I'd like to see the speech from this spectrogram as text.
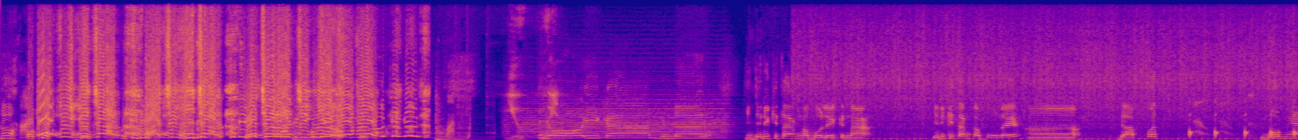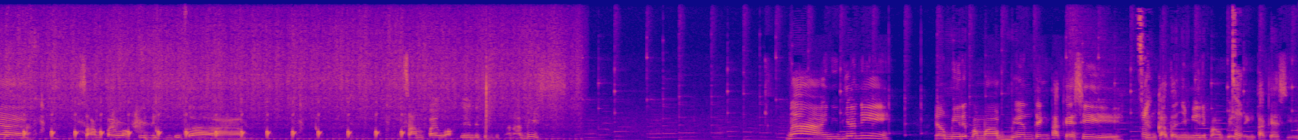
No, oke. Okay. Ngejar, anjing ngejar, ngejar anjingnya goblok. You. Yo, ikan, benar. Ya, jadi kita nggak boleh kena. Jadi kita nggak boleh uh, dapet bomnya sampai waktu ini ditentukan sampai waktu yang ditentukan habis. Nah ini dia nih yang mirip sama benteng Takeshi. Yang katanya mirip sama benteng Takeshi.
